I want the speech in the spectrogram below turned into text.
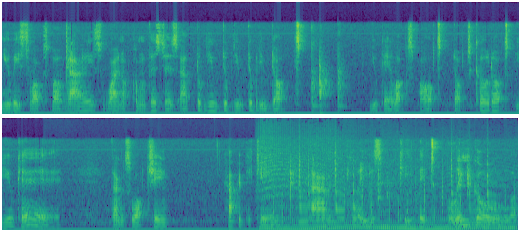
newbies to Locksport guys, why not come and visit us at www.uklocksport.co.uk Thanks for watching, happy picking and please keep it legal.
